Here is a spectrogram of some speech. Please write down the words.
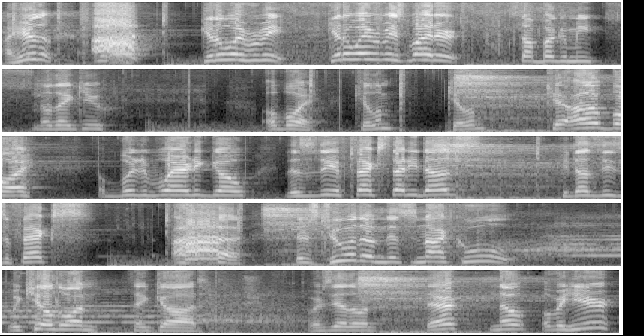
I hear them. Ah! Get away from me! Get away from me, spider! Stop bugging me. No, thank you. Oh boy. Kill him. Kill him. Kill oh boy. Where'd he go? This is the effects that he does? He does these effects? Ah! There's two of them. This is not cool. We killed one. Thank God. Where's the other one? There? No. Over here?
